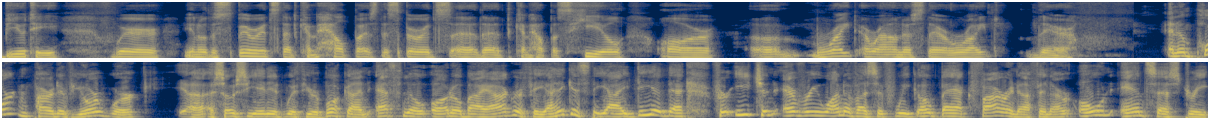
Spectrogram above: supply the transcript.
beauty, where you know the spirits that can help us, the spirits uh, that can help us heal, are um, right around us. They're right there. An important part of your work uh, associated with your book on ethno autobiography. I think it's the idea that for each and every one of us, if we go back far enough in our own ancestry,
